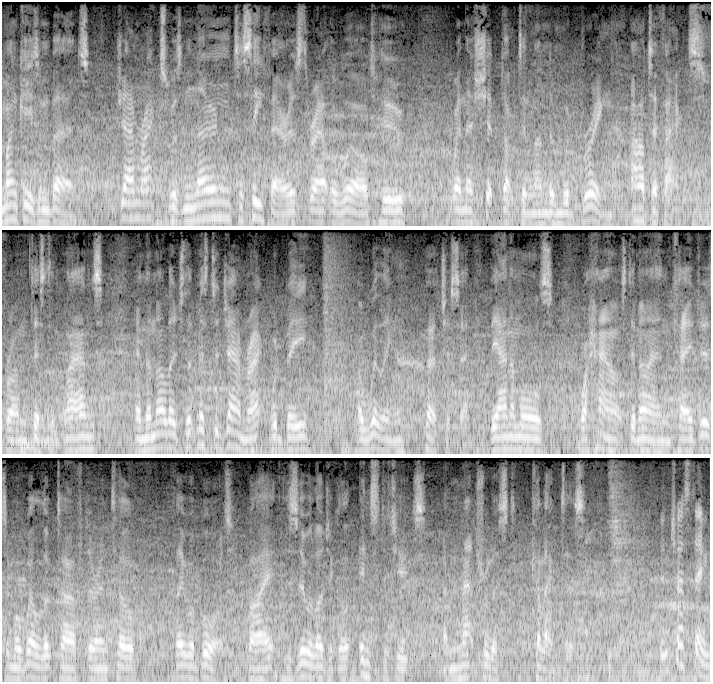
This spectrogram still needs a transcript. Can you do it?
monkeys, and birds. Jamrach's was known to seafarers throughout the world who, when their ship docked in London, would bring artefacts from distant lands in the knowledge that Mr. Jamrak would be a willing purchaser. The animals were housed in iron cages and were well looked after until they were bought by zoological institutes and naturalist collectors. Interesting.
